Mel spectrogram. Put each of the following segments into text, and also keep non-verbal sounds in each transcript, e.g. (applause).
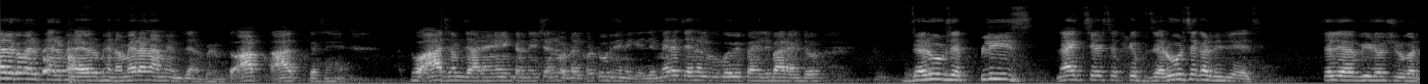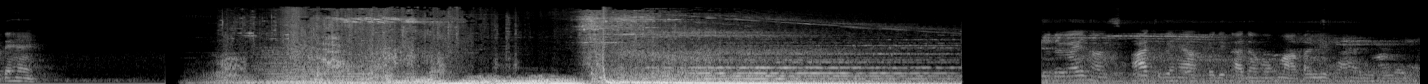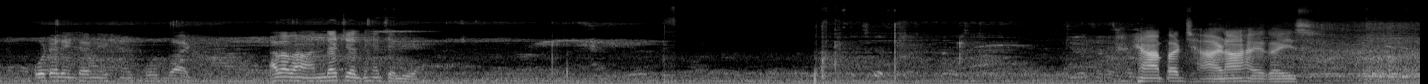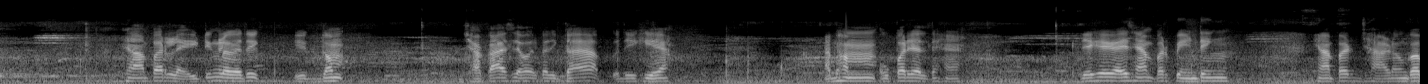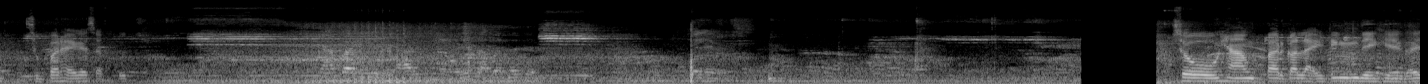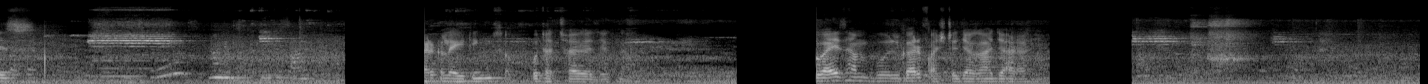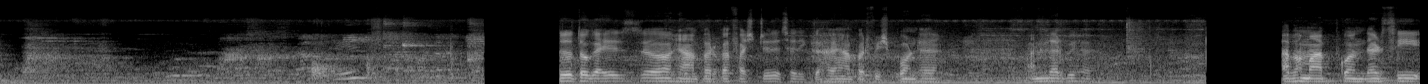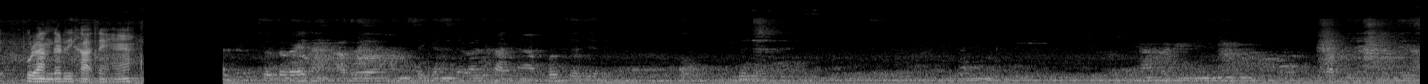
Channel मेरे प्यारे भाई और बहनों, मेरा नाम है जैन इब्राहिम तो आप आप कैसे हैं? तो आज हम जा रहे हैं इंटरनेशनल होटल पर टूर देने के लिए। मेरे चैनल को कोई भी पहली बार आए तो ज़रूर से, प्लीज़ लाइक, शेयर, सब्सक्राइब ज़रूर से कर दीजिए चलिए अब वीडियो शुरू करते हैं। तो आ चुके हैं, आपको दिखाता हूँ, वहाँ पर लिखा है होटल इंटरनेशनल स्पोर्ट गार्ड अब अब हम अंदर चलते हैं, चलिए। यहाँ पर झाड़ा है गाइस यहाँ पर लाइटिंग लगे तो एकदम झकास लेवल का दिखता है आपको, देखिए। अब हम ऊपर चलते हैं। देखिए गाइस यहाँ पर पेंटिंग यहाँ पर झाड़ों का सुपर है सब कुछ। सो यहाँ पर का लाइटिंग देखिए इस का लाइटिंग सब कुछ अच्छा है, देखना। तो गाइस हम बोलकर फ़र्स्ट जगह जा रहे हैं। तो तो गाइस यहाँ पर का फ़र्स्ट जैसा दिखता है, यहाँ पर फ़िश पॉन्ड है, अंदर भी है। अब हम आपको अंदर से पूरा अंदर दिखाते हैं। तो तो गाइस अब हम सेकंड जगह दिखाते हैं आपको चलिए देखिए। चलिए यहाँ पर टीवी सब कुछ अच्छा है।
